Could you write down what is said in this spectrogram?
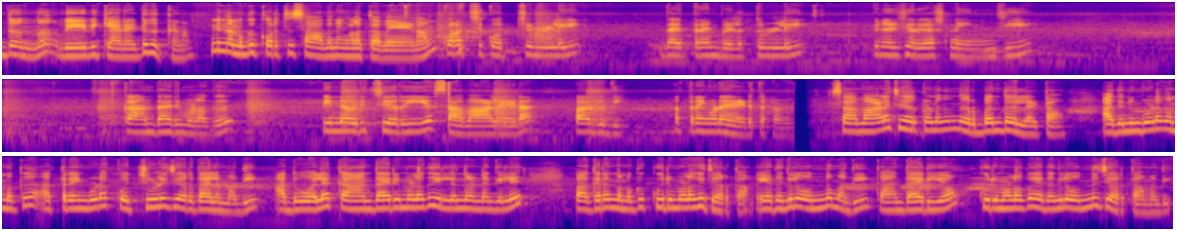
ഇതൊന്ന് വേവിക്കാനായിട്ട് വെക്കണം. ഇനി നമുക്ക് കുറച്ച് സാധനങ്ങളൊക്കെ വേണം. കുറച്ച് കൊച്ചുള്ളി ഇതാ ഇത്രയും വെളുത്തുള്ളി പിന്നെ ഒരു ചെറിയ കഷ്ണം ഇഞ്ചി കാന്താരി മുളക് പിന്നെ ഒരു ചെറിയ സവാളയുടെ പകുതി. അത്രയും കൂടെ ഞാൻ എടുത്തിട്ടുണ്ട്. സവാള ചേർക്കണമെന്ന് നിർബന്ധമില്ല കേട്ടോ അതിനും കൂടെ നമുക്ക് അത്രയും കൂടെ കൊച്ചുള്ളി ചേർത്താലും മതി. അതുപോലെ കാന്താരിമുളക് ഇല്ലെന്നുണ്ടെങ്കിൽ പകരം നമുക്ക് കുരുമുളക് ചേർക്കാം. ഏതെങ്കിലും ഒന്ന് മതി. കാന്താരിയോ കുരുമുളകോ ഏതെങ്കിലും ഒന്ന് ചേർത്താൽ മതി.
